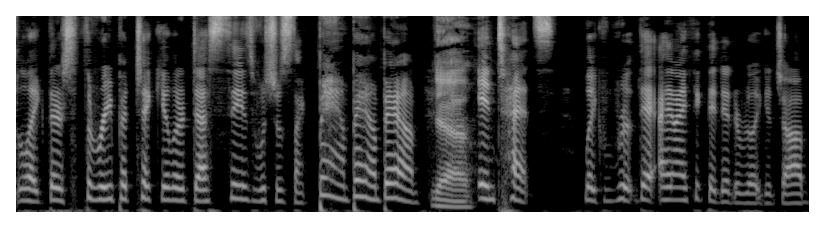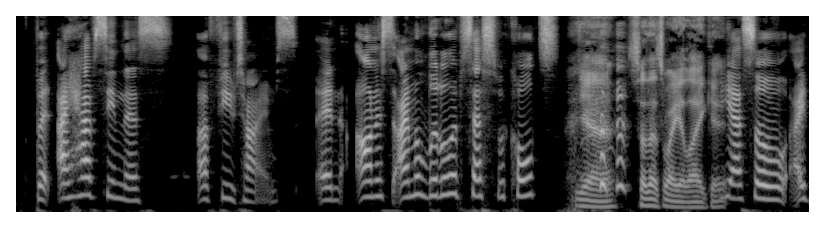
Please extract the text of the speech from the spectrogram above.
like there's three particular death scenes which was like bam, bam, bam, Yeah. intense. Like re- they, and I think they did a really good job. But I have seen this a few times. And honest, I'm a little obsessed with cults. Yeah. so that's why you like it. Yeah, so I,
